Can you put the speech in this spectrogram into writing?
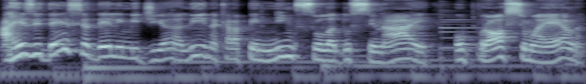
A residência dele em Midian, ali naquela península do Sinai, ou próximo a ela,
